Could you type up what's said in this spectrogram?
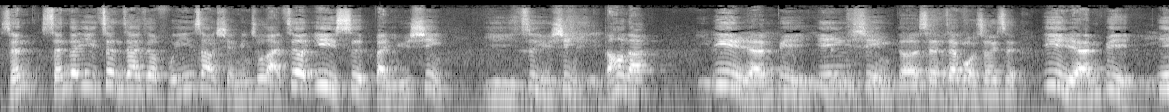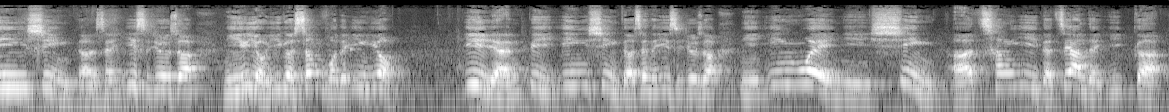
神神的意正在这福音上显明出来，这意是本于信，以至于信。然后呢？一人必因信得生。再跟我说一次，一人必因信得生。意思就是说，你有一个生活的应用。一人必因信得生的意思就是说，你因为你信而称义的这样的一个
